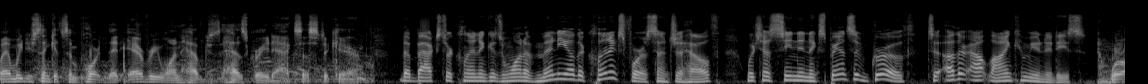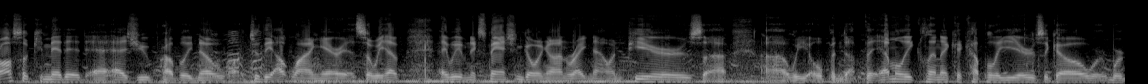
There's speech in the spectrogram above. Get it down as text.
and we just think it's important that everyone have, has great access to care. The Baxter Clinic is one of many other clinics for Essentia Health, which has seen an expansive growth to other outlying communities. We're also committed, as you probably know, to the outlying areas. So we have we have an expansion going on right now in Pierz. Uh, uh, we opened up the Emily Clinic a couple of years ago. We're, we're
